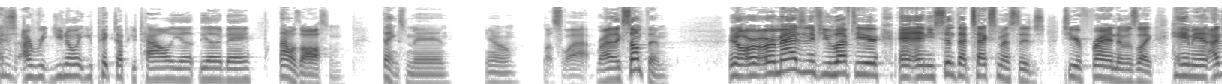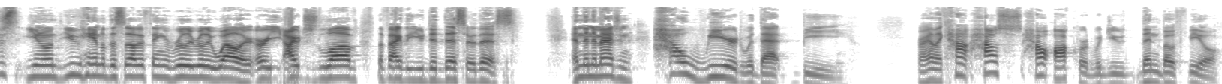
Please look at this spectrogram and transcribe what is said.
I just, I re, you know what? You picked up your towel the, the other day. That was awesome. Thanks, man. You know, butt slap, right? Like something. You know, or, or imagine if you left here and, and, you sent that text message to your friend and was like, hey, man, I just, you know, you handled this other thing really, really well. Or, or I just love the fact that you did this or this. And then imagine how weird would that be? Right? Like, how, how, how awkward would you then both feel?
